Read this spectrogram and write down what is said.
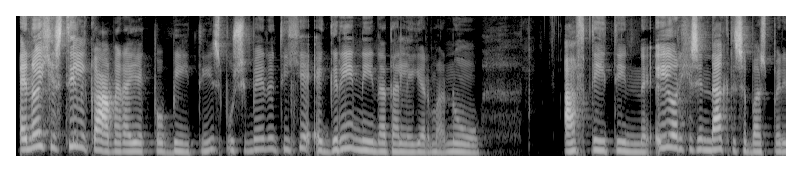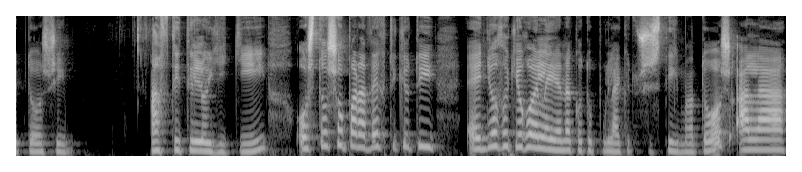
ενώ είχε στείλει κάμερα η εκπομπή της, που σημαίνει ότι είχε εγκρίνει η Ναταλία Γερμανού αυτή την, ή ο αρχισυντάκτης σε πάση περιπτώσει, αυτή τη λογική. Ωστόσο παραδέχτηκε ότι ε, νιώθω κι εγώ λέει ένα κοτοπουλάκι του συστήματος, αλλά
